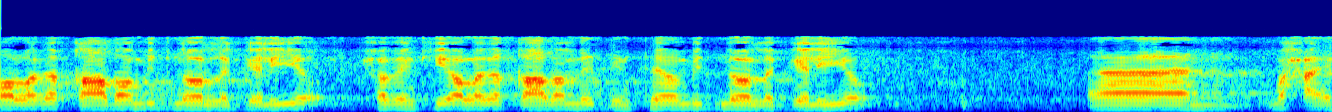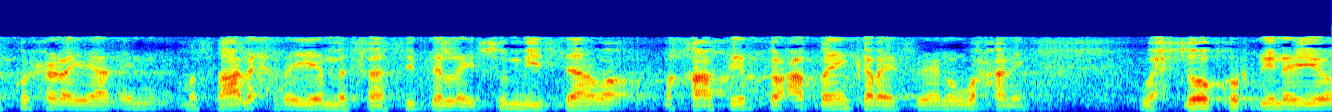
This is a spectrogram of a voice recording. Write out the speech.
oo laga qaado mid nool la geliyo xubinkii oo laga qaado mid dhintay oo mid nool la geliyo waxa ay ku xidhayaan in masaalixda iyo mafaasidda la isu miisaamo dhakhaatiirtu caddayn karaysa inuu waxani wax soo kordhinayo.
